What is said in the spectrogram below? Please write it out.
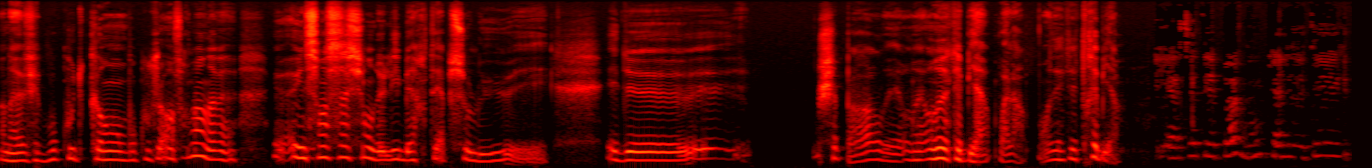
On avait fait beaucoup de camps, beaucoup de gens. Enfin, on avait une sensation de liberté absolue et, et de je sais pas, on, était bien, voilà, on était très bien. Et à cette époque, donc, quels étaient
